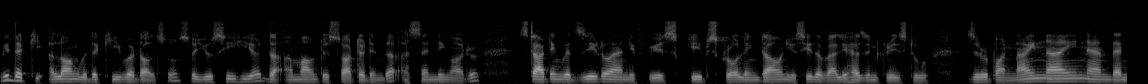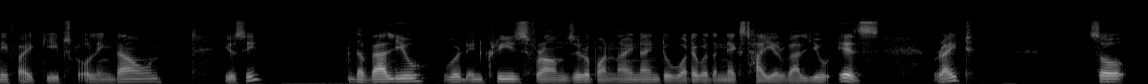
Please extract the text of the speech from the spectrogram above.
with the key along with the keyword also. So you see here the amount is sorted in the ascending order, starting with zero. And if we keep scrolling down, you see the value has increased to 0.99. And then if I keep scrolling down, you see the value would increase from 0.99 to whatever the next higher value is, right? So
